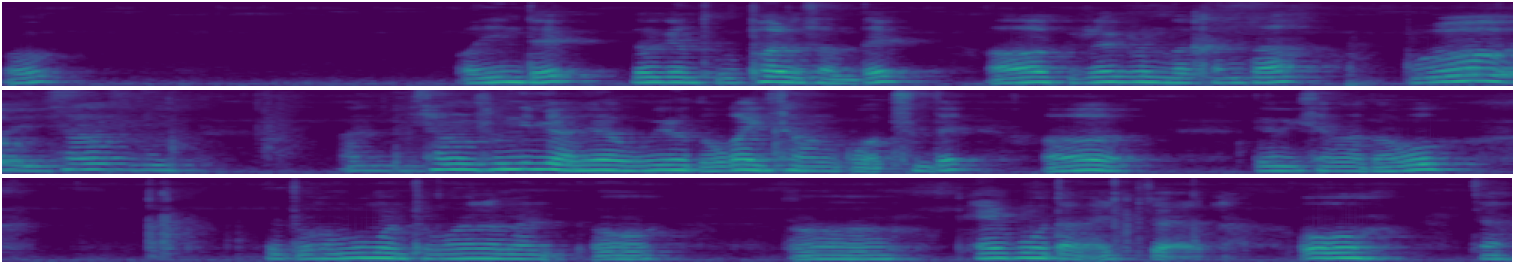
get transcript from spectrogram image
어? 아닌데? 나 그냥 돌파르사인데? 아, 그래? 그럼 나 간다. 뭐야? 왜 이상한 손님. 아니, 이상한 손님이 아니라 오히려 너가 이상한 것 같은데? 아, 내가 이상하다고? 너한 번만 더 말하면, 어, 어, 해고당할 줄 알아. 어, 자,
